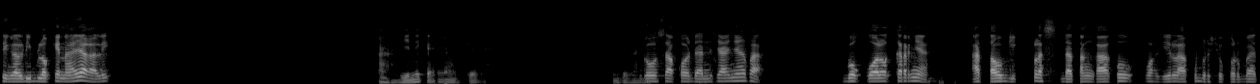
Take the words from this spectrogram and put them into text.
Tinggal diblokin aja kali. Ah gini kayaknya oke deh. Gak usah kodansianya, Pak. Bookwalkernya atau Geek Plus datang ke aku. Wah, gila aku bersyukur banget.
